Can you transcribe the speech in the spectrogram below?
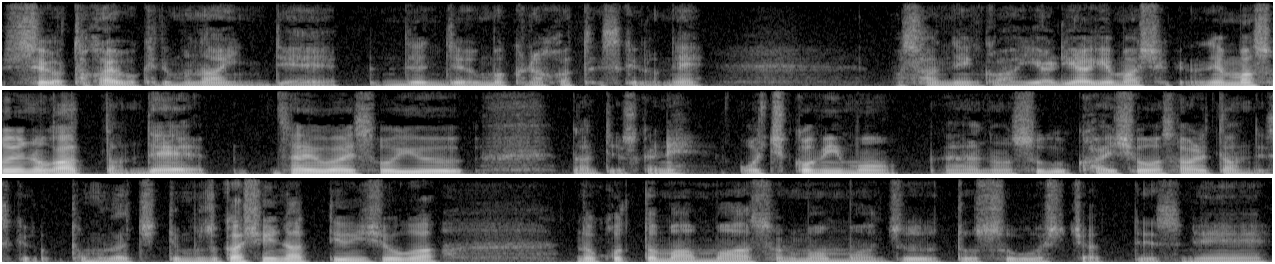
背が高いわけでもないんで全然うまくなかったですけどね。3年間やり上げましたけどね。まあそういうのがあったんで幸いそういう何て言うんですかね。落ち込みもあのすぐ解消はされたんですけど友達って難しいなっていう印象が残ったまんまそのまんまずっと過ごしちゃってですね。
